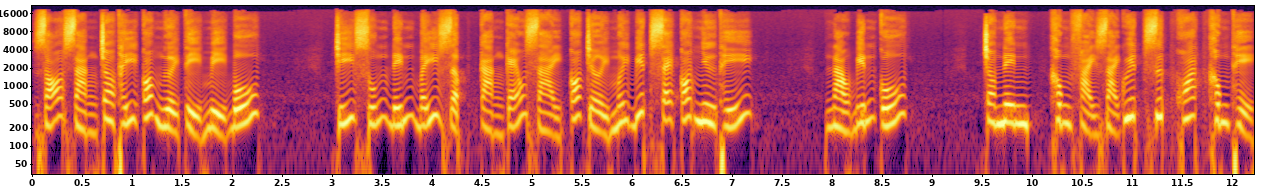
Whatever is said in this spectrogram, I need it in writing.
rõ ràng cho thấy có người tỉ mỉ bố. Chí xuống đến bấy dập càng kéo dài có trời mới biết sẽ có như thế. Nào biến cố. Cho nên không phải giải quyết dứt khoát không thể.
